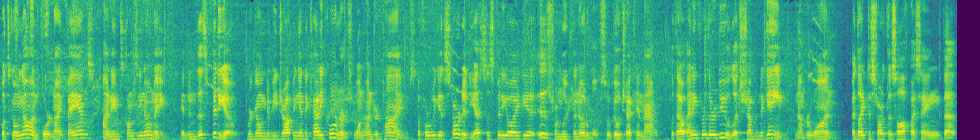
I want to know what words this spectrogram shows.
What's going on, Fortnite fans? My name's Clumsy Noname, and in this video, we're going to be dropping into Catty Corners 100 times. Before we get started, yes, this video idea is from Luke the Notable, so go check him out. Without any further ado, let's jump into game number one. I'd like to start this off by saying that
